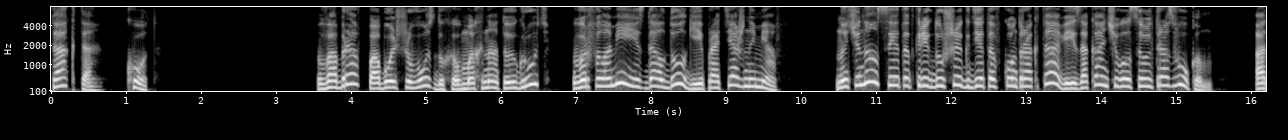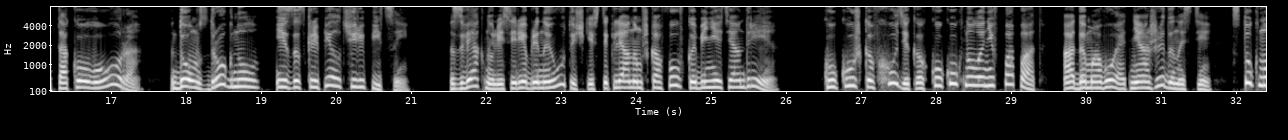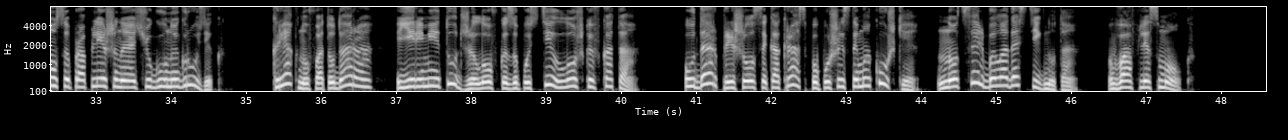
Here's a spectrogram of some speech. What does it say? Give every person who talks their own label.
Speaker 1: Так-то, кот. Вобрав побольше воздуха в мохнатую грудь, Варфоломей издал долгий и протяжный мяв. Начинался этот крик души где-то в контрактаве и заканчивался ультразвуком. От такого ора дом вздрогнул и заскрипел черепицей. Звякнули серебряные уточки в стеклянном шкафу в кабинете Андрея. Кукушка в ходиках кукукнула не в попад, а домовой от неожиданности стукнулся проплешиной от чугуны грузик. Крякнув от удара, Еремей тут же ловко запустил ложкой в кота. Удар пришелся как раз по пушистой макушке, но цель была достигнута. Вафля смолк.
